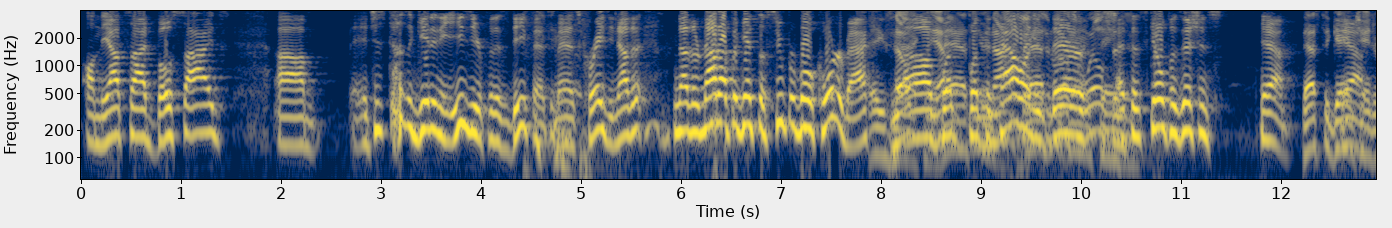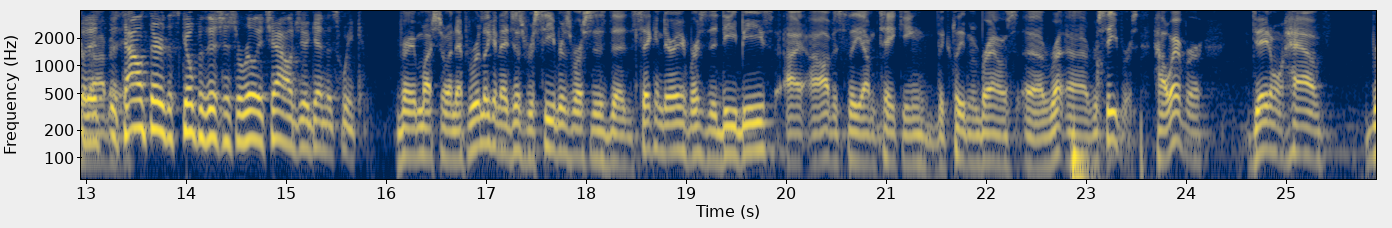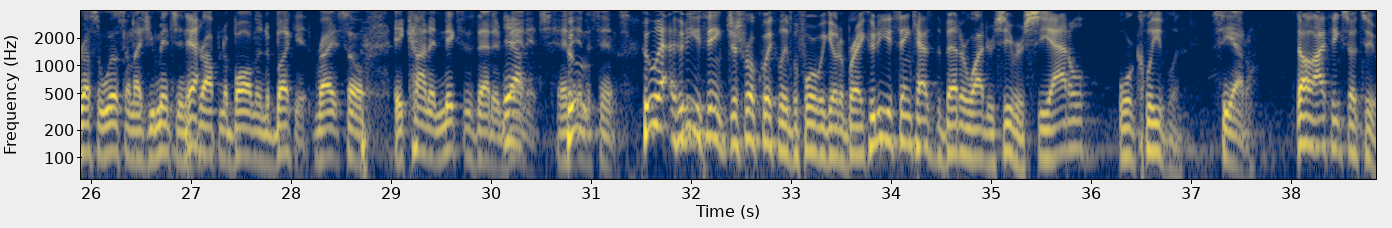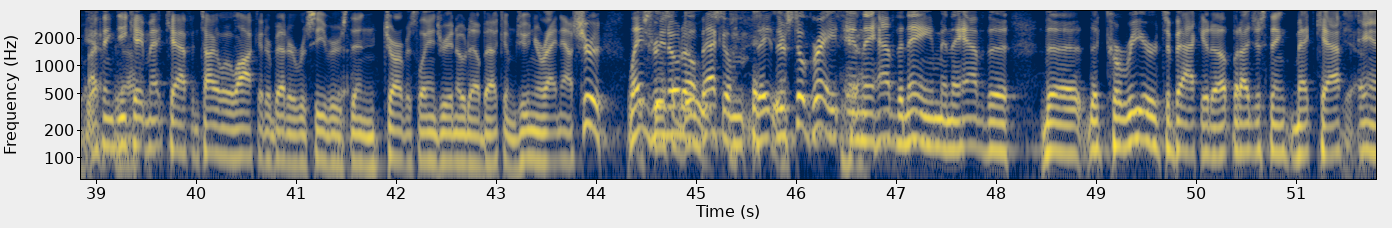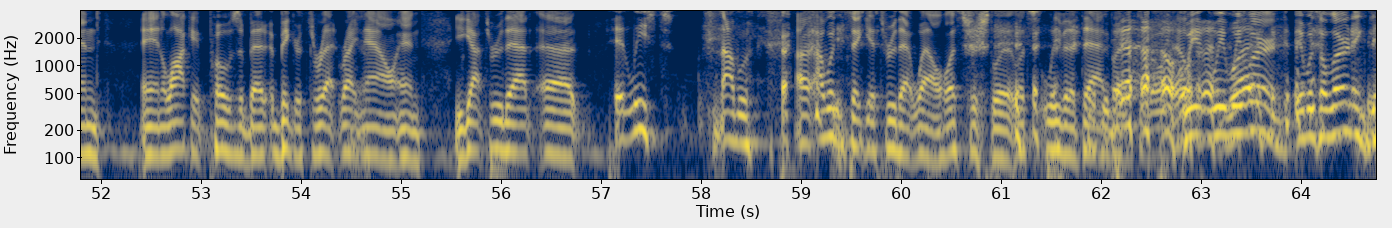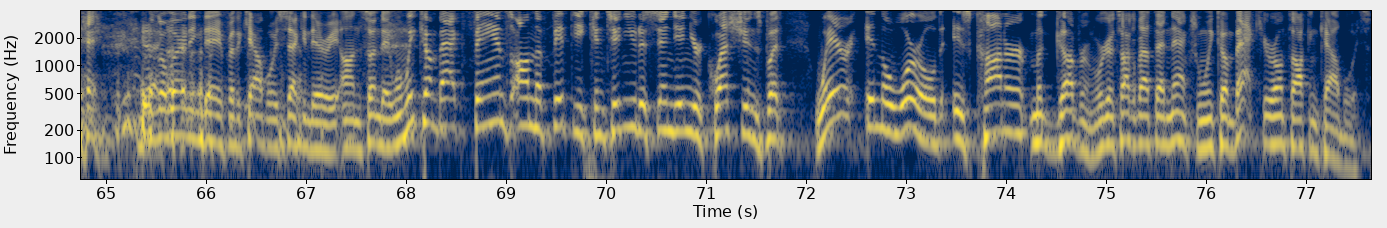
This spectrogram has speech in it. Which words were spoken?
on the outside, both sides. Um, it just doesn't get any easier for this defense, man. It's crazy. Now that now they're not up against a Super Bowl quarterback, exactly. uh, yeah, but, but the talent is there at the skill positions. Yeah, that's the game yeah, changer. But the talent's there at the skill positions to really challenge you again this week. Very much so. And if we're looking at just receivers versus the secondary versus the DBs, I obviously I'm taking the Cleveland Browns uh, re- uh, receivers. However, they don't have Russell Wilson, like you mentioned, yeah. dropping the ball in the bucket, right? So it kind of nixes that advantage yeah. in, who, in, a sense. Who who do you think? Just real quickly before we go to break, who do you think has the better wide receivers, Seattle or Cleveland? Seattle. Oh, I think so too. Yeah, I think DK yeah. Metcalf and Tyler Lockett are better receivers yeah. than Jarvis Landry and Odell Beckham Jr. right now. Sure, Landry and Odell Beckham, they, are still great and they have the name and they have the the the career to back it up. But I just think Metcalf and and Lockett pose a, bet, a bigger threat right yeah. now. And you got through that uh, at least. I, would, I wouldn't say get through that well. Let's just let's leave it at that. But we, we, we learned it was a learning day. It was a learning day for the Cowboys secondary on Sunday. When we come back, fans on the 50 continue to send in your questions. But where in the world is Connor McGovern? We're going to talk about that next when we come back here on Talking Cowboys.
